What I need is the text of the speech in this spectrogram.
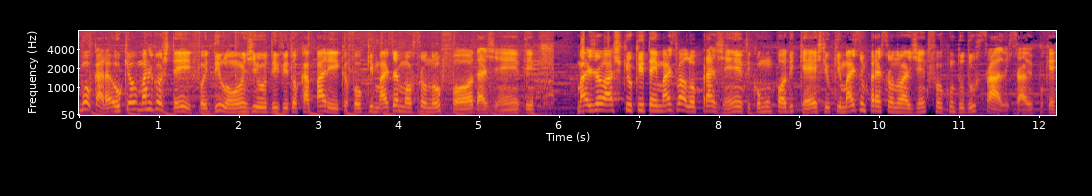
Bom, cara, o que eu mais gostei foi de longe o de Vitor Caparica. Foi o que mais emocionou foda a gente. Mas eu acho que o que tem mais valor pra gente, como um podcast, e o que mais impressionou a gente foi com o Dudu Salles, sabe? Porque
